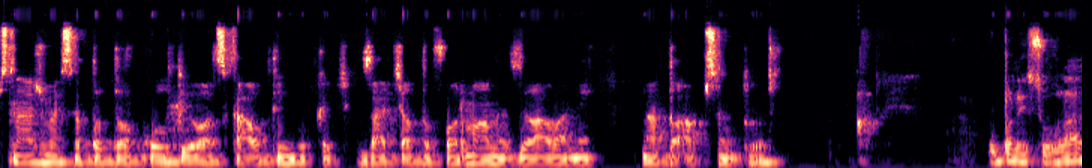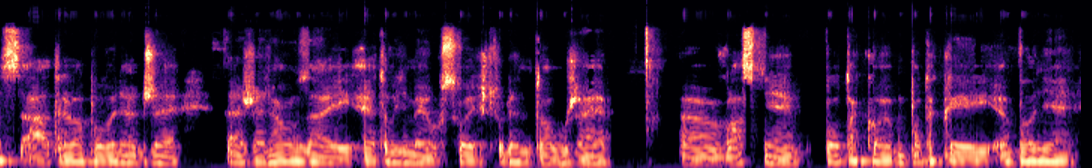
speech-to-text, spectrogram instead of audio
snažíme sa toto kultivovať scoutingu, keď zatiaľ to formálne vzdelávanie na to absentuje. Úplný súhlas a treba povedať, že, že naozaj, ja to vidíme u svojich študentov, že E, vlastne po, tako, po takej vlne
